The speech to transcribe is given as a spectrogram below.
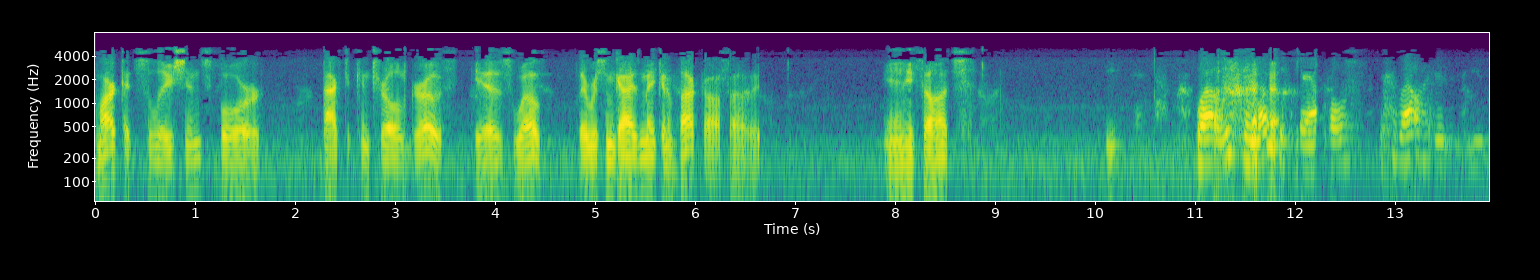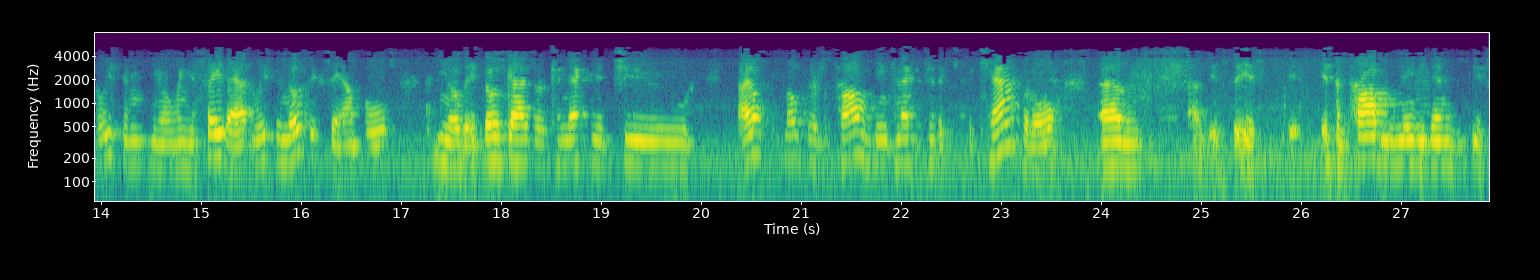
market solutions for back to controlled growth is well there were some guys making a buck off of it. Any thoughts? Well, at least in those examples, well, at least in you know when you say that, at least in those examples, you know if those guys are connected to. I don't know if there's a problem being connected to the, the capital. Um, it's, it's it's a problem maybe then it's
